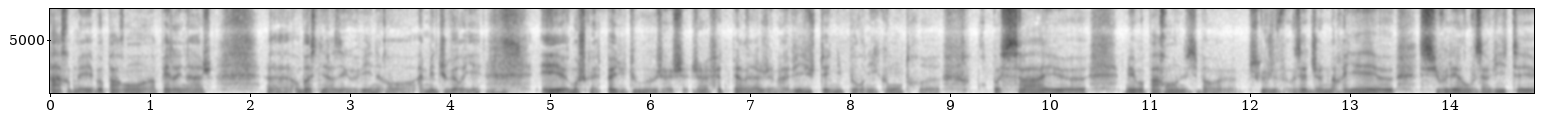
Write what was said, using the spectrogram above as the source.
par mes beaux-parents un pèlerinage euh, en Bosnie-Herzégovine, à Medjugorje. Mhm. Et euh, moi, je ne connais pas du tout, j'ai jamais fait de pèlerinage de ma vie, j'étais ni pour ni contre, euh, propose ça. Et mes beaux-parents disent, ben, puisque vous êtes jeune marié, si vous voulez, on vous invite. Et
